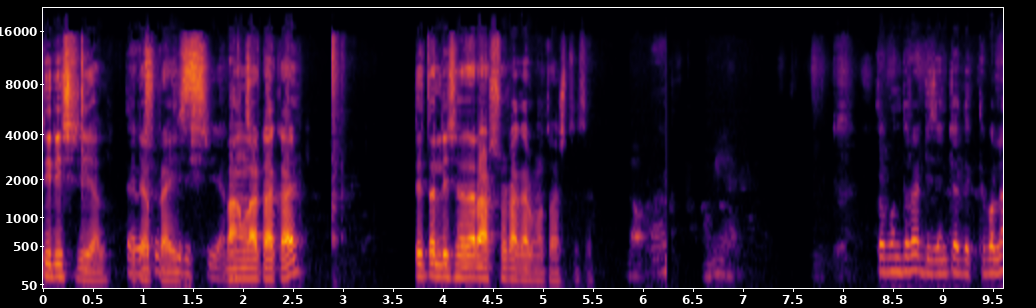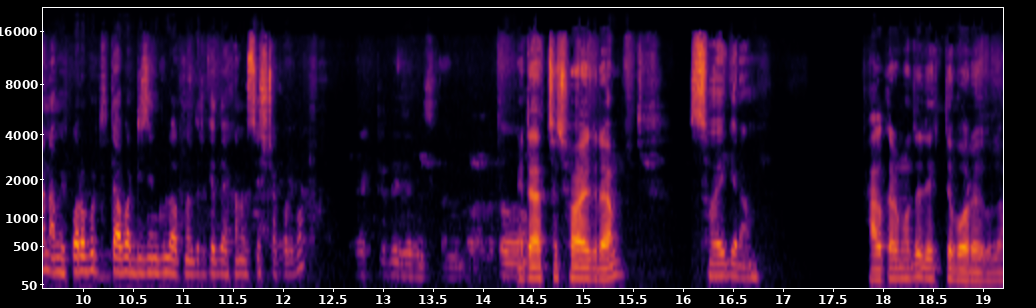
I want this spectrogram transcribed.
তিরিশ রিয়াল এটা প্রাইস বাংলা টাকায় তেতাল্লিশ হাজার আটশো টাকার মতো আসতেছে। তো বন্ধুরা ডিজাইনটা দেখতে পারলেন। আমি পরবর্তীতে আবার ডিজাইনগুলো আপনাদেরকে দেখানোর চেষ্টা করব। তো এটা হচ্ছে ছয় গ্রাম। ছয় গ্রাম। হালকার মধ্যে দেখতে বড় এগুলো।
